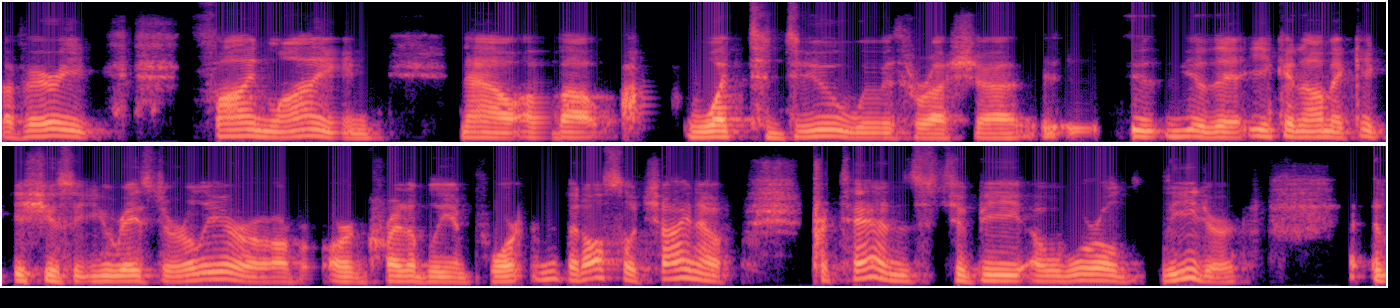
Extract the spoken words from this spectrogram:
a very fine line now about what to do with Russia. You know, the economic issues that you raised earlier are, are incredibly important, but also China pretends to be a world leader uh,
